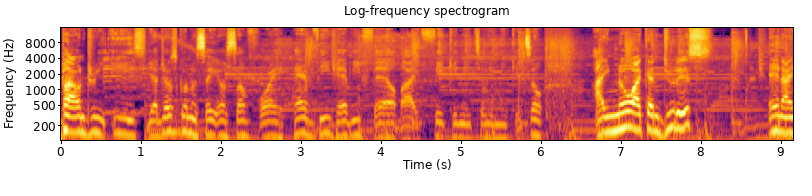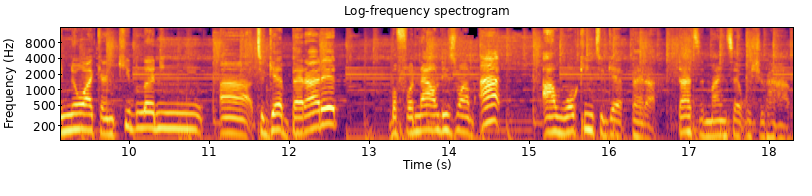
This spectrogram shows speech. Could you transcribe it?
boundary is, you're just gonna set yourself for a heavy, heavy fail by faking it till you make it. So I know I can do this, and I know I can keep learning uh, to get better at it. But for now, this is where I'm at. I'm working to get better. That's the mindset we should have.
